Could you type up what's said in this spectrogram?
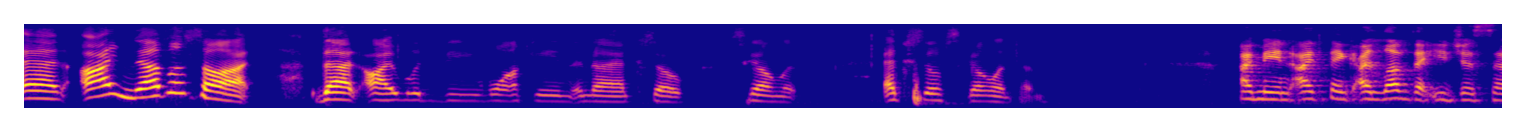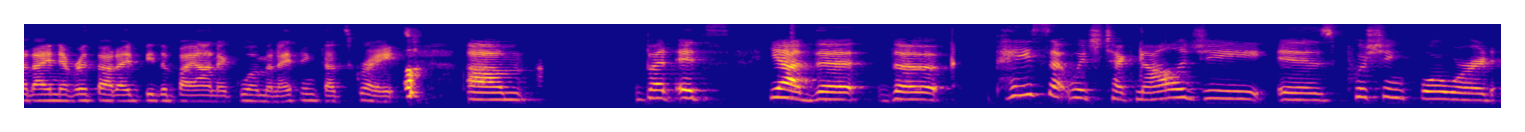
And I never thought that I would be walking in an exoskeleton. Exoskeleton. I mean, I think I love that you just said I never thought I'd be the bionic woman. I think that's great. Um, but it's yeah, the the pace at which technology is pushing forward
